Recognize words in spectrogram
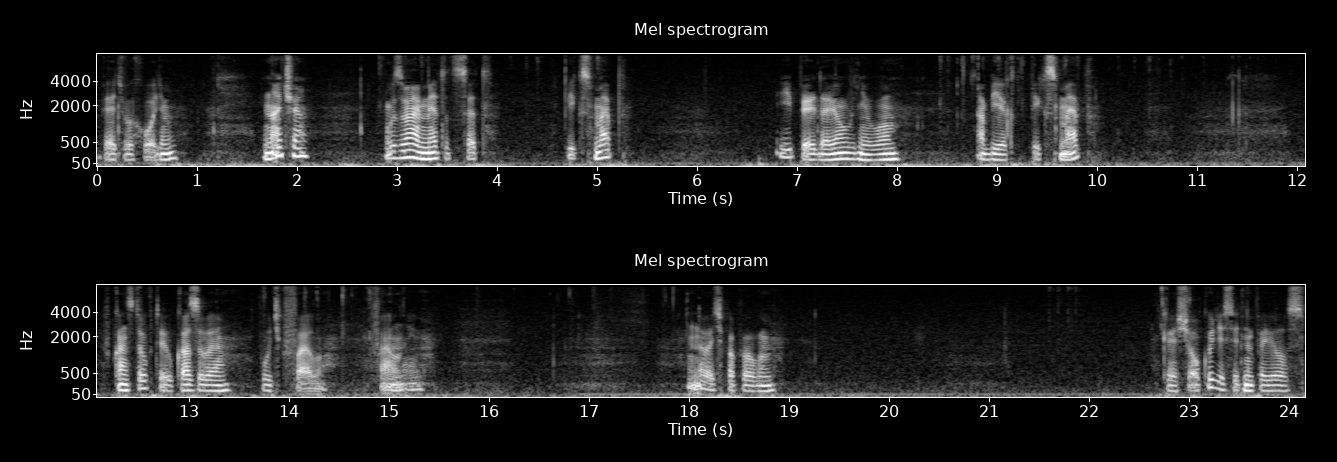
опять выходим. Иначе вызываем метод setPixMap и передаем в него объект PixMap в конструкторе, указывая путь к файлу, файл name. Давайте попробуем. Я щелкаю, действительно появилось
